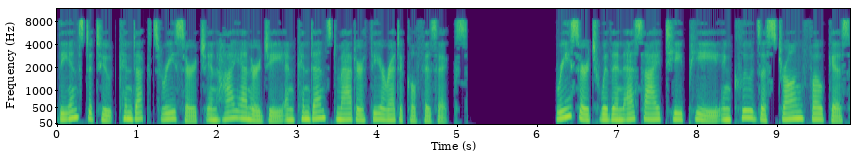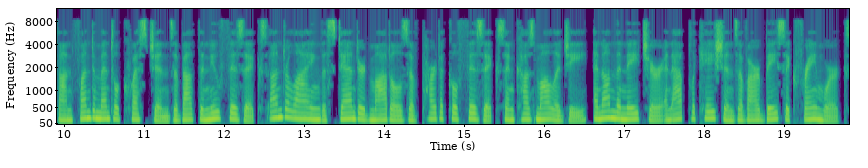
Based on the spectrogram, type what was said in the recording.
The institute conducts research in high energy and condensed matter theoretical physics. Research within SITP includes a strong focus on fundamental questions about the new physics underlying the standard models of particle physics and cosmology, and on the nature and applications of our basic frameworks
